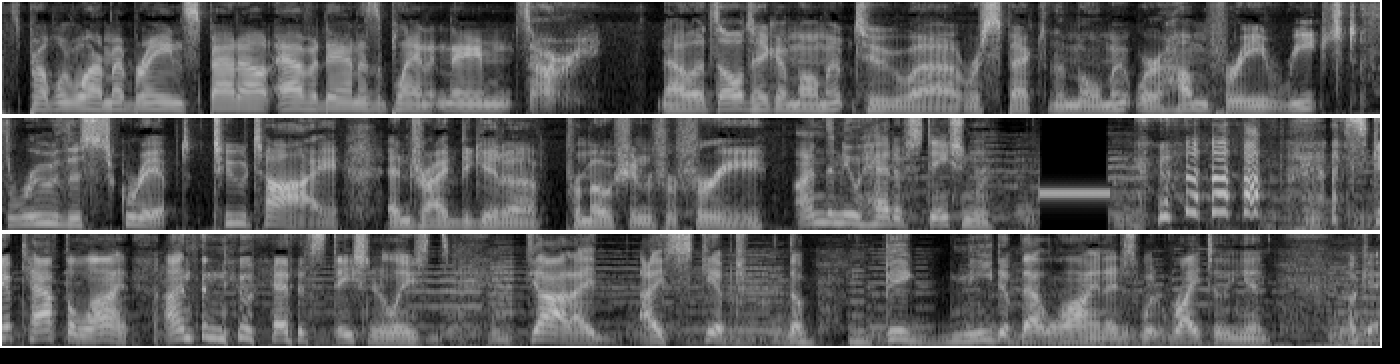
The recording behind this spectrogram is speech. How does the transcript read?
It's probably why my brain spat out Avidan as a planet name. Sorry. Now let's all take a moment to uh, respect the moment where Humphrey reached through the script to Ty and tried to get a promotion for free. I'm the new head of station. I skipped half the line. I'm the new head of station relations. God, I I skipped the big meat of that line. I just went right to the end. Okay.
